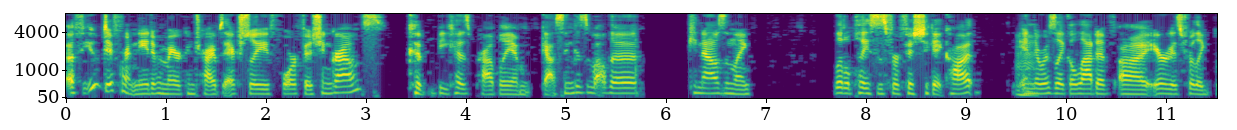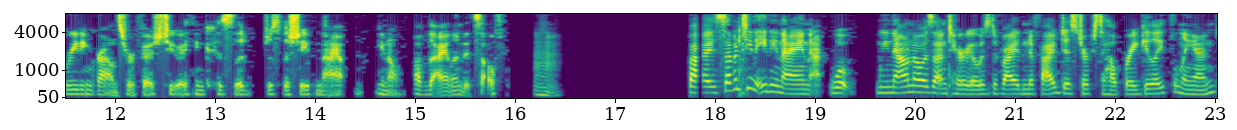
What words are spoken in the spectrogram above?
a few different Native American tribes, actually, for fishing grounds. Could, because probably I'm guessing because of all the canals and like little places for fish to get caught. Mhm. And there was like a lot of uh, areas for like breeding grounds for fish too. I think because the just the shape and the you know of the island itself. Mhm. By 1789, what we now know as Ontario was divided into five districts to help regulate the land,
